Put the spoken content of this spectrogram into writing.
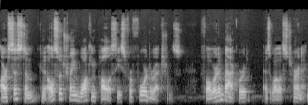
Our system can also train walking policies for four directions, forward and backward, as well as turning.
